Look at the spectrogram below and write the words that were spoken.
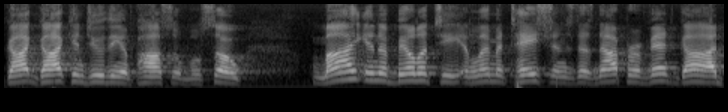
God, God can do the impossible. So, my inability and limitations does not prevent God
